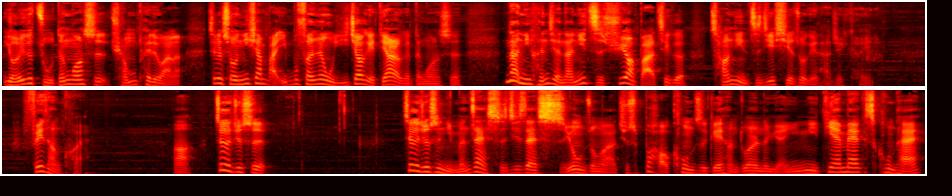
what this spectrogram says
有一个主灯光师全部配对完了，这个时候你想把一部分任务移交给第二个灯光师，那你很简单，你只需要把这个场景直接协作给他就可以了，非常快。啊，这个就是，这个就是你们在实际在使用中啊，就是不好控制给很多人的原因。你 DMX 控台，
